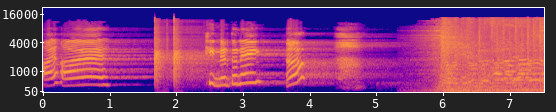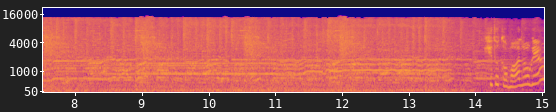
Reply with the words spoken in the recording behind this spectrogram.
हाय हाय। किन्नर तो नहीं हाँ? ये तो कमाल हो गया।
